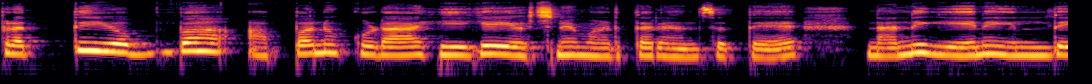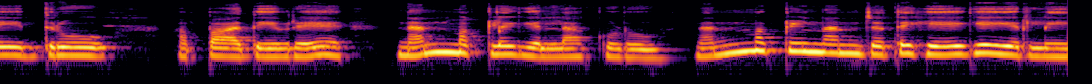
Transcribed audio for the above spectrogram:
ಪ್ರತಿಯೊಬ್ಬ ಅಪ್ಪನೂ ಕೂಡ ಹೀಗೆ ಯೋಚನೆ ಮಾಡ್ತಾರೆ ಅನಿಸುತ್ತೆ. ನನಗೆ ಏನೇ ಇಲ್ಲದೆ ಇದ್ದರೂ ಅಪ್ಪ ದೇವರೇ ನನ್ನ ಮಕ್ಕಳಿಗೆಲ್ಲ ಕೊಡು. ನನ್ನ ಮಕ್ಕಳು ನನ್ನ ಜೊತೆ ಹೇಗೆ ಇರಲಿ?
